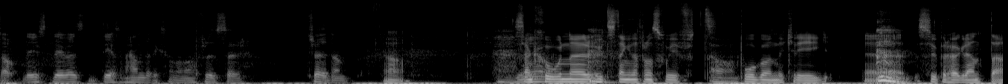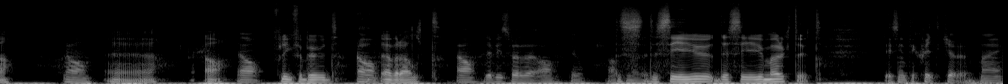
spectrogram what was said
Ja, det, är, det är väl det som händer liksom när man fryser traden. Ja. Sanktioner, utstängda från Swift, Ja. pågående krig, eh, superhög ränta, Ja, eh, ja, ja, flygförbud ja, överallt. ja, det finns väl, ja, jo. Det, det, ser ju, det ser ju mörkt ut. Det ser inte skitkul ut, nej.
